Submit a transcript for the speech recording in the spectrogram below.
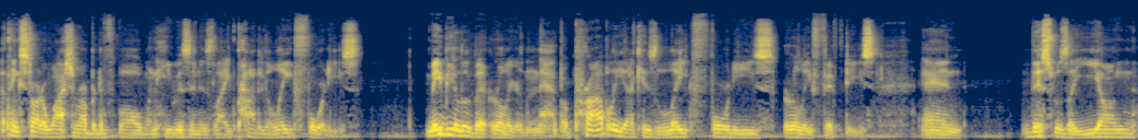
I think started watching Robert Duvall when he was in his like probably late forties, maybe a little bit earlier than that, but probably like his late forties, early fifties, and this was a young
